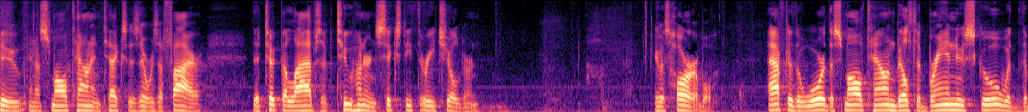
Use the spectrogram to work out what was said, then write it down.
II, in a small town in Texas, there was a fire that took the lives of 263 children. It was horrible. After the war, the small town built a brand new school with the,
